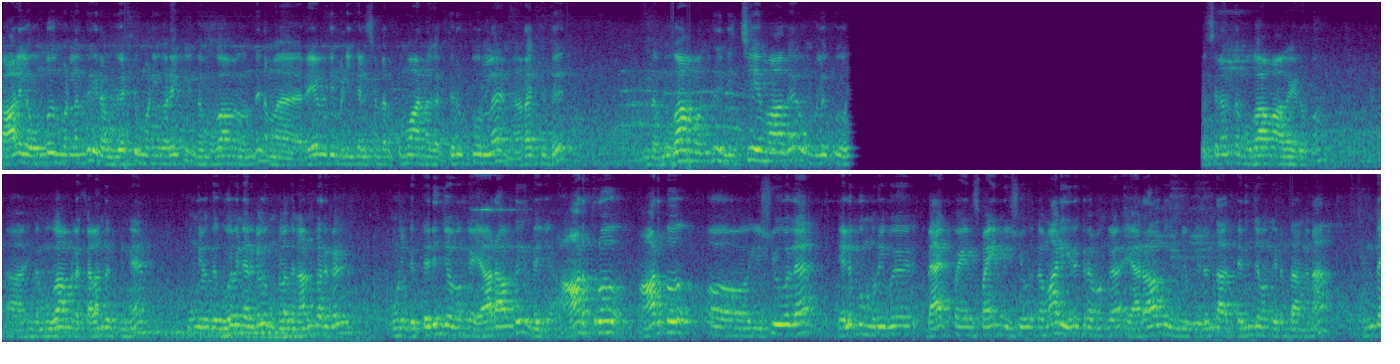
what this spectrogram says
காலையில் ஒன்பது மணிலேருந்து இரவு எட்டு மணி வரைக்கும் இந்த முகாம் வந்து நம்ம ரேவதி மெடிக்கல் சென்டர் குமார் நகர் திருப்பூரில் நடக்குது. இந்த முகாம் வந்து நிச்சயமாக உங்களுக்கு ஒரு சிறந்த முகாமாக இருக்கும். இந்த முகாமில் கலந்துக்குங்க. உங்களது உறவினர்கள் உங்களது நண்பர்கள் உங்களுக்கு தெரிஞ்சவங்க யாராவது இந்த ஆர்த்ரோ ஆர்த்தோ இஷ்யூவில் எலும்பு முறிவு பேக் பெயின் ஸ்பைன் இஷ்யூ இந்த மாதிரி இருக்கிறவங்க யாராவது உங்களுக்கு இருந்தால் தெரிஞ்சவங்க இருந்தாங்கன்னா இந்த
